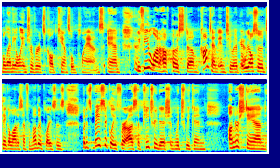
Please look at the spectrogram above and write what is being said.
millennial introverts called Canceled Plans, and we feed a lot of HuffPost um, content into it, but yeah. we also take a lot of stuff from other places. But it's basically for us a petri dish in which we can understand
